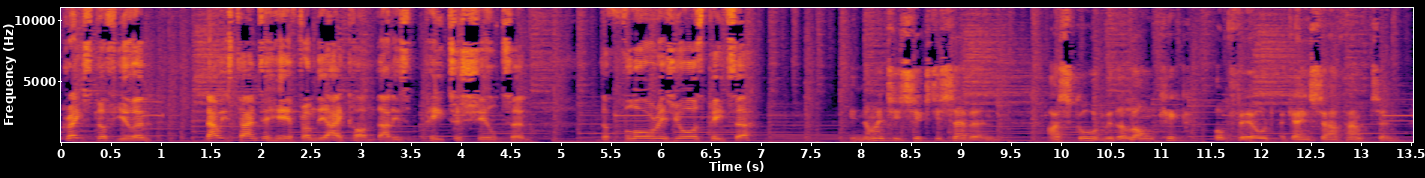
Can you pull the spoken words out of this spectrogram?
Great stuff, Iwan. Now it's time to hear from the icon. That is Peter Shilton. The floor is yours, Peter. In 1967, I scored with a long kick upfield against Southampton.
